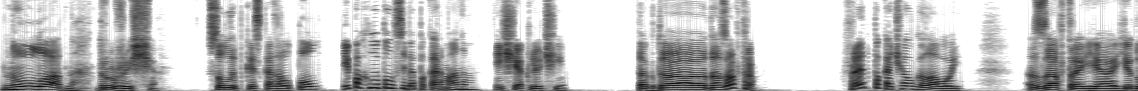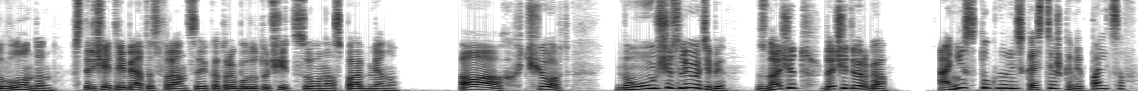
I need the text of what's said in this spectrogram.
Ну ладно, дружище», — с улыбкой сказал Пол и похлопал себя по карманам, ища ключи. «Тогда до завтра?» Фред покачал головой. «Завтра я еду в Лондон встречать ребят из Франции, которые будут учиться у нас по обмену». «Ах, чёрт! Ну, счастливо тебе. Значит, до четверга». Они стукнулись костяшками пальцев,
